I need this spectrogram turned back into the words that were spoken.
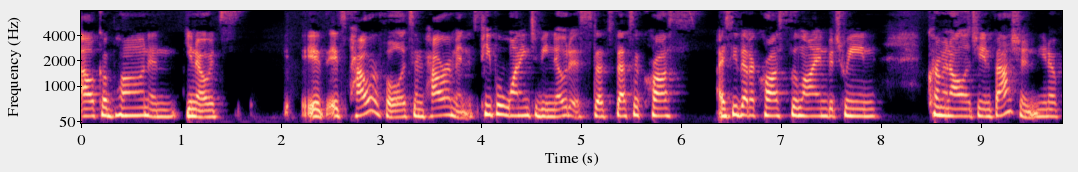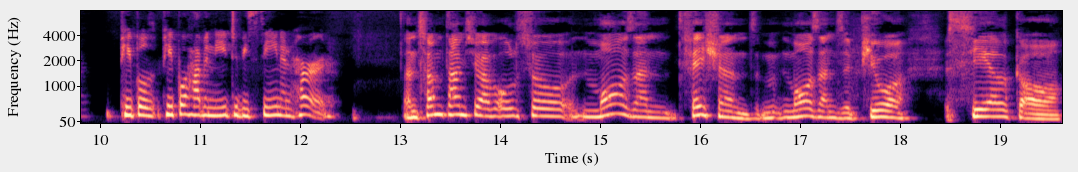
Al Capone, and you know, it's it, it's powerful. It's empowerment. It's people wanting to be noticed. That's, that's across, I see that across the line between criminology and fashion. You know, people, people have a need to be seen and heard. And sometimes you have also more than fashion, more than the pure silk or,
